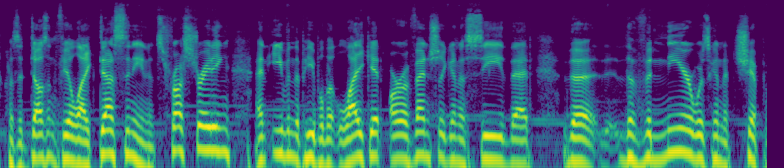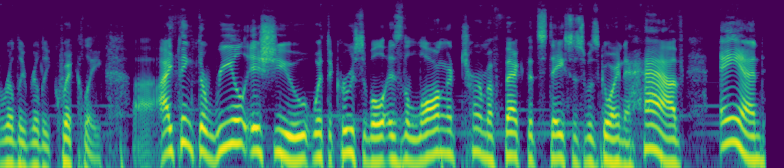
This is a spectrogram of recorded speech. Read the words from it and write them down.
because it doesn't feel like Destiny and it's frustrating. And even the people that like it are eventually going to see that the the veneer was going to chip really, really quickly. Uh, I think the real issue with the Crucible is the longer term effect that Stasis was going to have, and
